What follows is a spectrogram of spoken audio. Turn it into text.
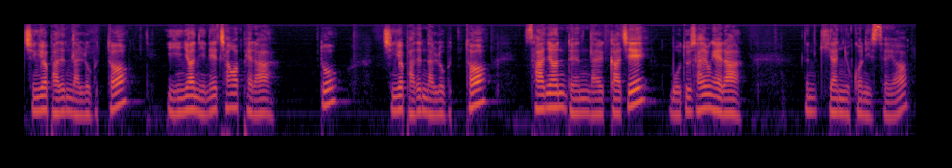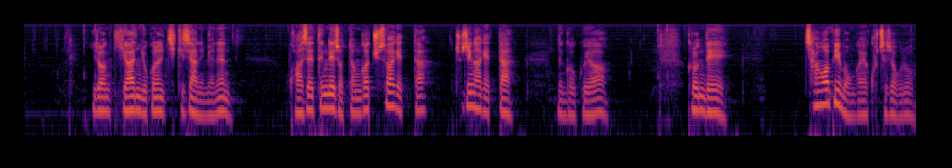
증여받은 날로부터 2년 이내 창업해라. 또 증여받은 날로부터 4년 된 날까지 모두 사용해라. 는 기한 요건이 있어요. 이런 기한 요건을 지키지 않으면은 과세 특례 줬던 거 취소하겠다. 추징하겠다 는 거고요. 그런데 창업이 뭔가요? 구체적으로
